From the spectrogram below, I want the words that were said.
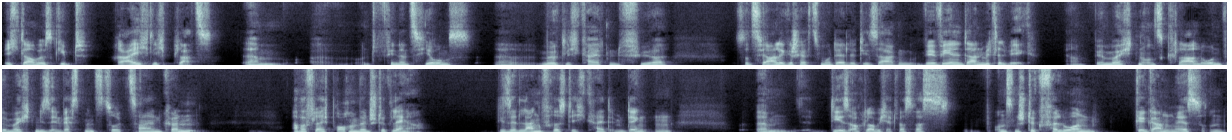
Ich glaube, es gibt reichlich Platz ähm, äh, und Finanzierungsmöglichkeiten äh, für soziale Geschäftsmodelle, die sagen, wir wählen da einen Mittelweg. Ja, wir möchten uns klar lohnen, wir möchten diese Investments zurückzahlen können aber vielleicht brauchen wir ein Stück länger. Diese Langfristigkeit im Denken, ähm, die ist auch, glaube ich, etwas, was uns ein Stück verloren gegangen ist. Und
